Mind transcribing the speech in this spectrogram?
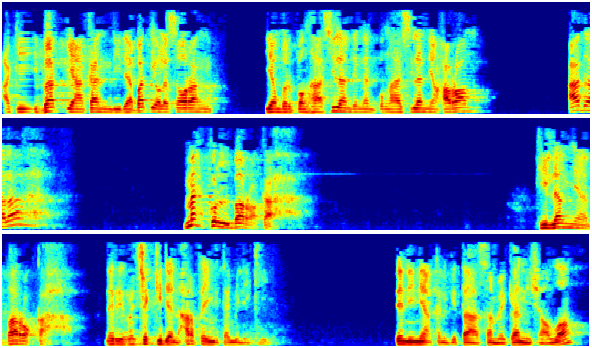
akibat yang akan didapati oleh seorang yang berpenghasilan dengan penghasilan yang haram adalah mahkul barakah. Hilangnya barakah dari rezeki dan harta yang kita miliki. Dan ini akan kita sampaikan insyaAllah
